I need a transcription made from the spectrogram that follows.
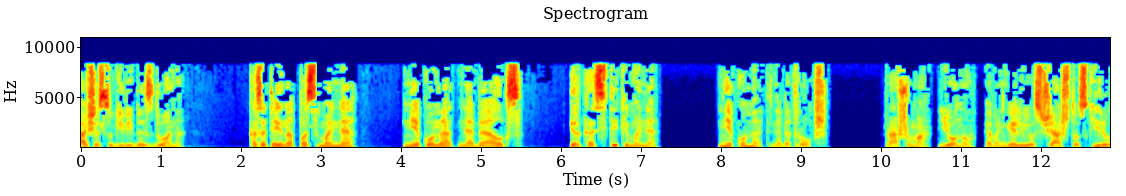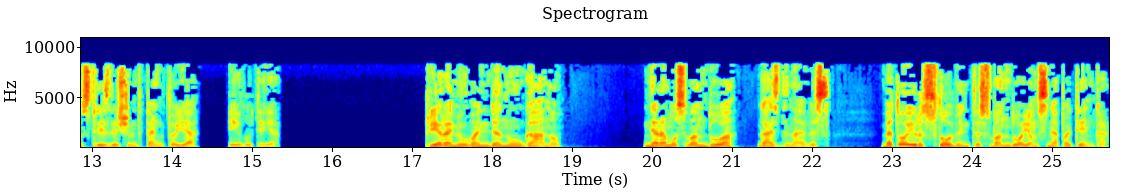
aš esu gyvybės duona. Kas ateina pas mane, niekuomet nebeelgs ir kas tiki mane, niekuomet nebetraukš. Rašoma Jono Evangelijos 6 skyriaus 35 eilutėje. Prie ramių vandenų gano. Neramus vanduo gazdina vis, bet to ir stovintis vanduo joms nepatinka.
